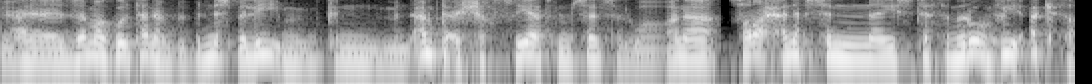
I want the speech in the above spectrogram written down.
يعني زي ما قلت أنا بالنسبة لي يمكن من أمتع الشخصيات في المسلسل وأنا صراحة نفسي ان يستثمرون فيه أكثر.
